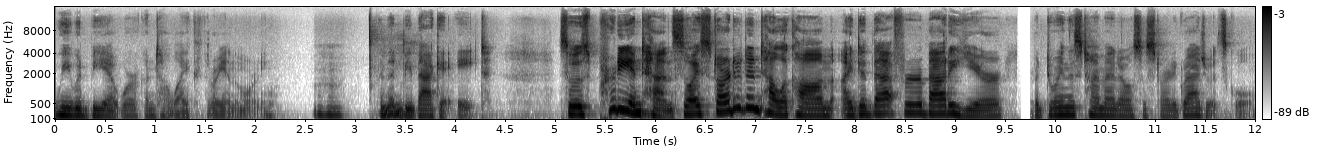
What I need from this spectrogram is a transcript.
we would be at work until like three in the morning. Mhm. and then be back at eight. So it was pretty intense. So i started in telecom. I did that for about a year but during this time i'd also started graduate school.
